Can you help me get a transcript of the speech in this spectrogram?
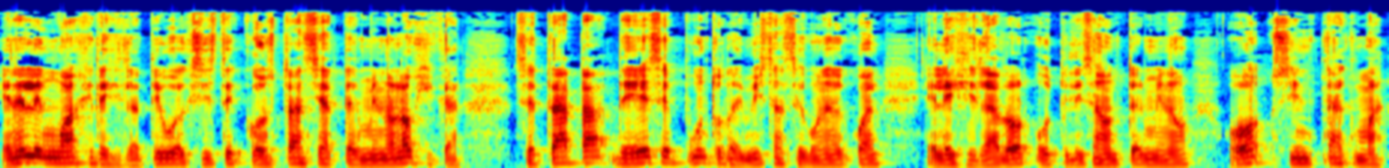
en el lenguaje legislativo existe constancia terminológica. Se trata de ese punto de vista según el cual el legislador utiliza un término o sintagma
